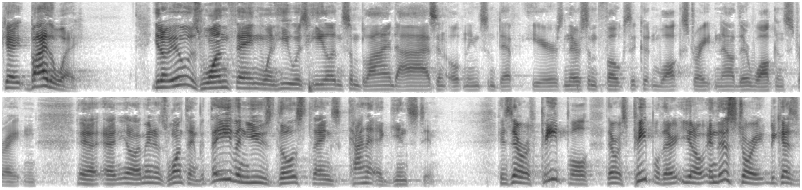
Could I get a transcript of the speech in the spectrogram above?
Okay, by the way, you know, it was one thing when he was healing some blind eyes and opening some deaf ears, and there's some folks that couldn't walk straight, and now they're walking straight. And, and you know, I mean, it was one thing, but they even used those things kind of against him because there was people there was people there you know in this story because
